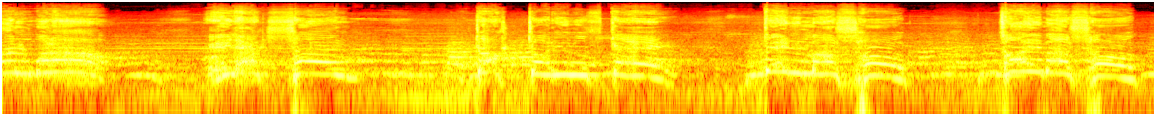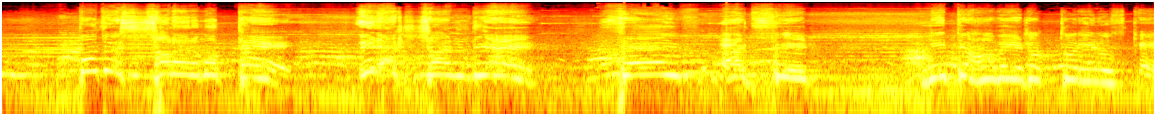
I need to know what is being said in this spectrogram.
মানব না। ইলেকশন ডক্টর ইউনুসকে তিন মাস হোক, ছয় মাস হোক, পঁচিশ সালের মধ্যে ইলেকশন দিয়ে সেফ এক্সিট নিতে হবে ডক্টর ইউনুসকে।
